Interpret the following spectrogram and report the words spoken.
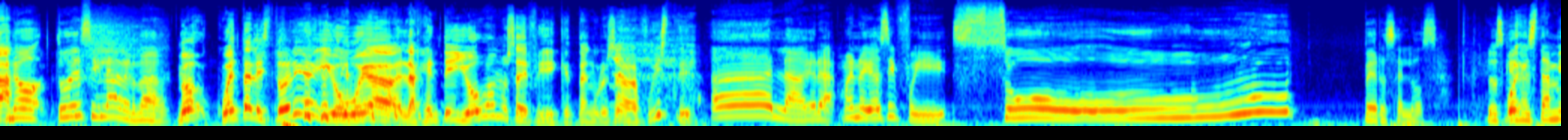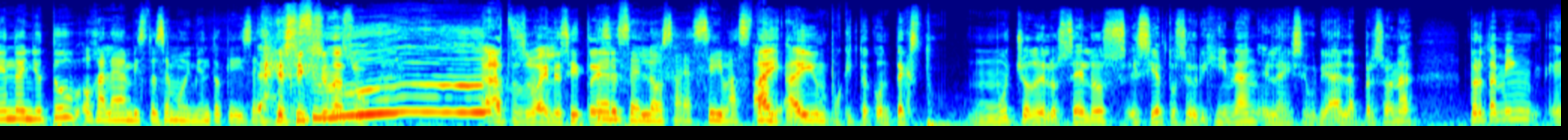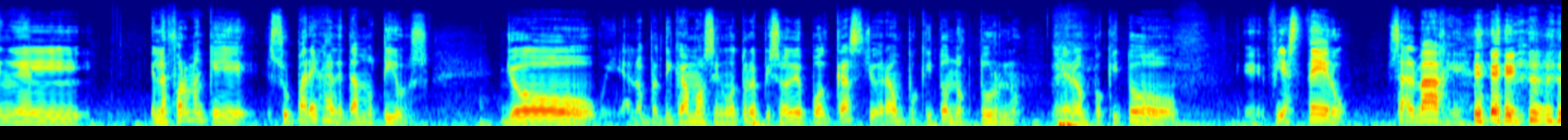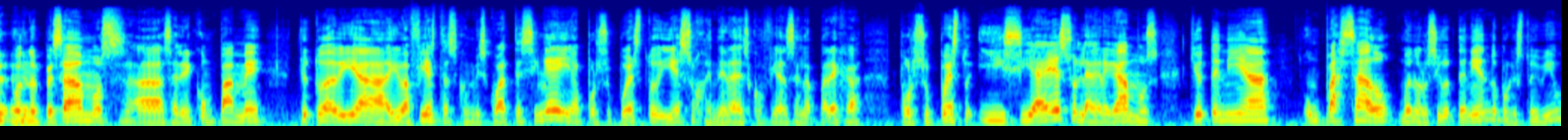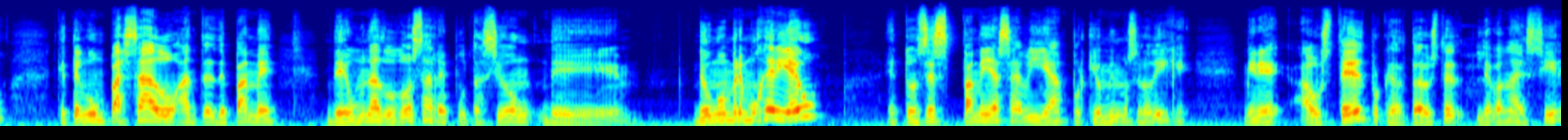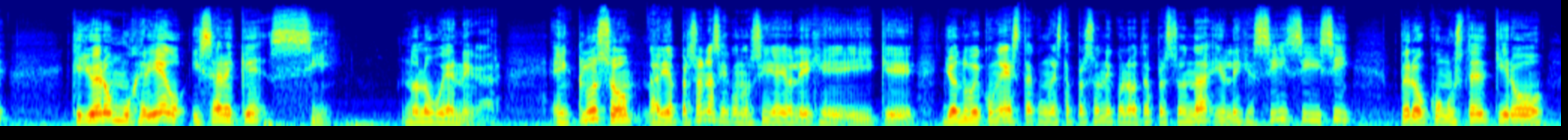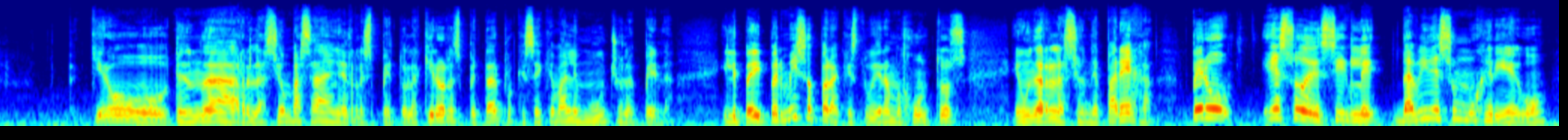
no, tú decís la verdad. No, cuenta la historia y yo voy a. La gente y yo vamos a definir qué tan gruesa fuiste. Ah, la gra... Bueno, yo sí fui súper celosa. Los que Bueno. nos están viendo en YouTube, ojalá hayan visto ese movimiento que hice. Sí, es una su- Hasta su bailecito. Súper celosa, sí, bastante. Hay, hay un poquito de contexto. Muchos de los celos, es cierto, se originan en la inseguridad de la persona, pero también en, el, en la forma en que su pareja les da motivos. Yo, ya lo platicamos en otro episodio de podcast, yo era un poquito nocturno, era un poquito eh, fiestero, salvaje. Cuando empezábamos a salir con Pame, yo todavía iba a fiestas con mis cuates sin ella, por supuesto, y eso genera desconfianza en la pareja, por supuesto. Y si a eso le agregamos que yo tenía un pasado, bueno, lo sigo teniendo porque estoy vivo, que tengo un pasado antes de Pame de una dudosa reputación de, de un hombre mujeriego, entonces Pame ya sabía, porque yo mismo se lo dije, mire, a usted, porque se trata de usted, le van a decir que yo era un mujeriego. Y sabe que sí, no lo voy a negar. E incluso había personas que conocía, yo le dije, y que yo anduve con esta, con esta persona y con la otra persona, y yo le dije, sí, sí, sí, pero con usted quiero, quiero tener una relación basada en el respeto, la quiero respetar porque sé que vale mucho la pena. Y le pedí permiso para que estuviéramos juntos en una relación de pareja. Pero eso de decirle, David es un mujeriego,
